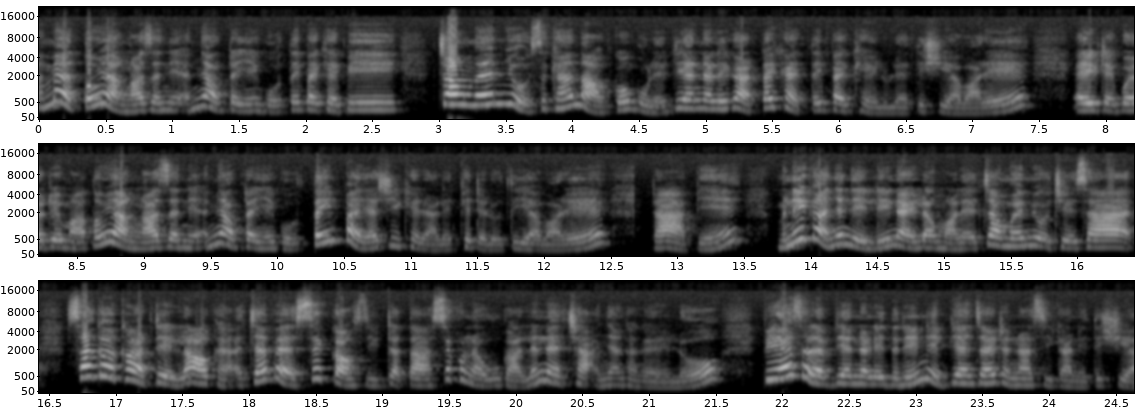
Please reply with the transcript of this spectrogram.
အမှတ်350နှစ်အမြောက်တပ်ရင်းကိုသိမ်းပိုက်ခဲ့ပြီးကြောင်မဲမြို့စခန်းသာကုန်းကိုလည်း TNL ကတိုက်ခိုက်သိမ်းပိုက်ခဲ့လို့လည်းသိရှိရပါတယ်။အဲဒီတိုက်ပွဲအတွင်းမှာ350နှစ်အမြောက်တပ်ရင်းကိုသိမ်းပိုက်ရရှိခဲ့တာလည်းဖြစ်တယ်လို့သိရပါတယ်။ဒါအပြင်မနေ့ကညနေ4နာရီလောက်မှာလည်းကြောင်မဲမြို့အခြေဆိုင်စကခတစ်လက်အောက်ခံအကြမ်းဖက်စစ်ကောင်စီတပ်သား18ဦးကလက်နက်ချအညံ့ခံခဲ့တယ်လို့ PSLF TNL သတင်းနဲ့ပြန်ကြားဌာနစီကနေသိရှိရ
